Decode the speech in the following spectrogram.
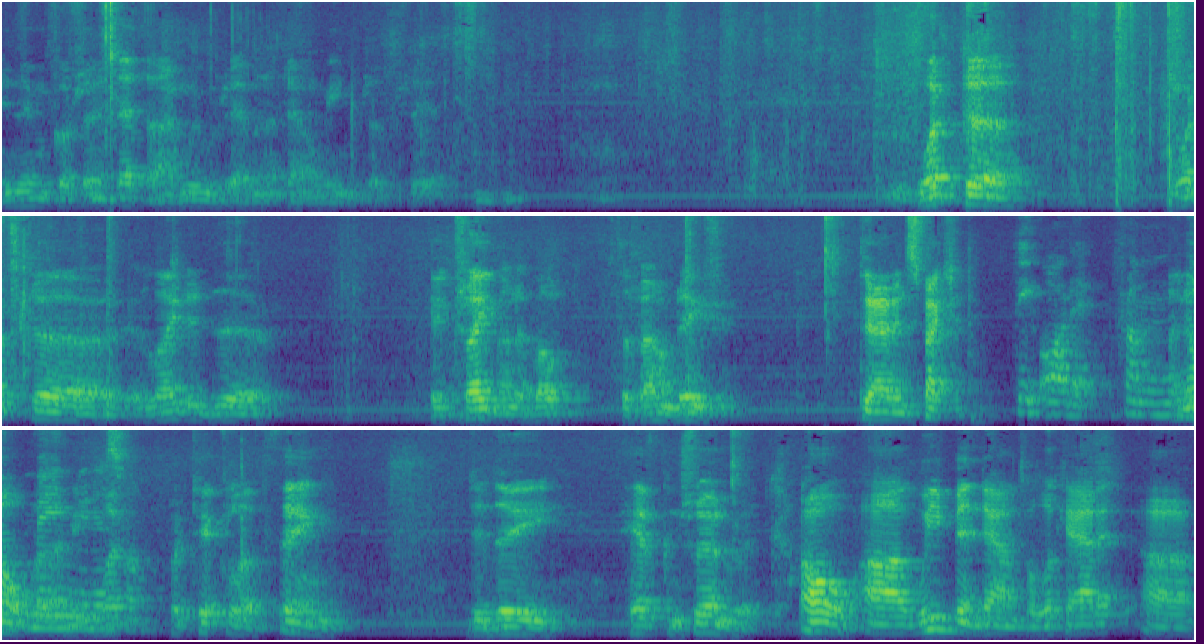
And then, of course, at that time, we was having a town meeting upstairs. What, uh, what, uh, lighted the excitement about the foundation? That inspection. The audit from I know, the but I Maine mean, Municipal. what particular thing did they have concern with? Oh, uh, we've been down to look at it, uh,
